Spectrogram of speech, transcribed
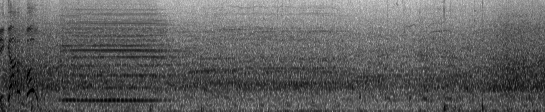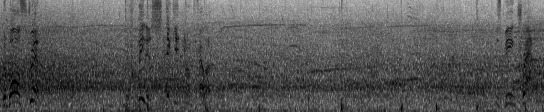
He got them both. Ball stripped. Way to stick it, young fella. Is being trapped.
